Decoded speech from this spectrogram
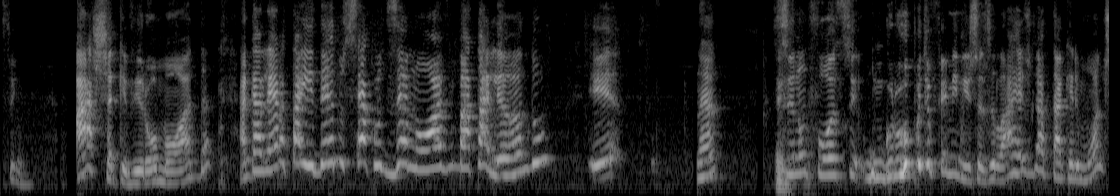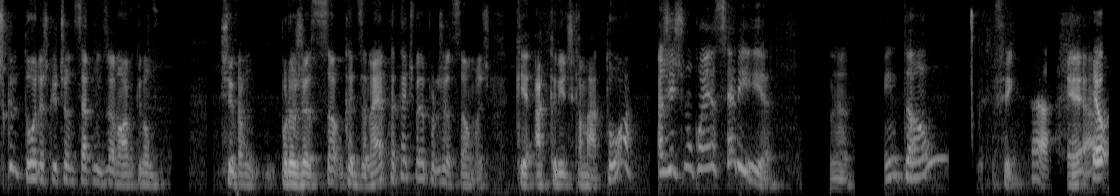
assim, acha que virou moda. A galera tá aí desde o século XIX batalhando e, né? Sim. Se não fosse um grupo de feministas ir lá resgatar aquele monte de escritoras que tinham do século XIX que não tiveram projeção, quer dizer, na época até tiveram projeção, mas que a crítica matou, a gente não conheceria. Né? Então, enfim. Ah, é... eu,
